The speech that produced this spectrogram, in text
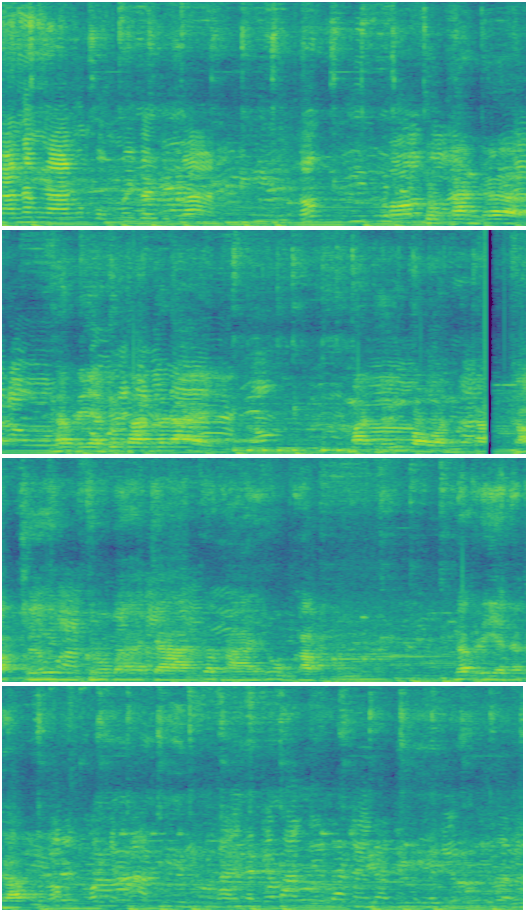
การทำงานของผมไม่เคยผิดพลาดเนาะขอทุกท่านก็นักเรียนทุกท่านก็ได้เนาะมาถึงก่อนนะครับ ครับเชิญครูบาอาจารย์ก็ถ่ายรูปครับ นักเรียนนะครับเขาเขาจะมาในแต่แกบ้านนี้ด้านในด้านนี้ไม่ได้รู้อยู่ด้านใน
